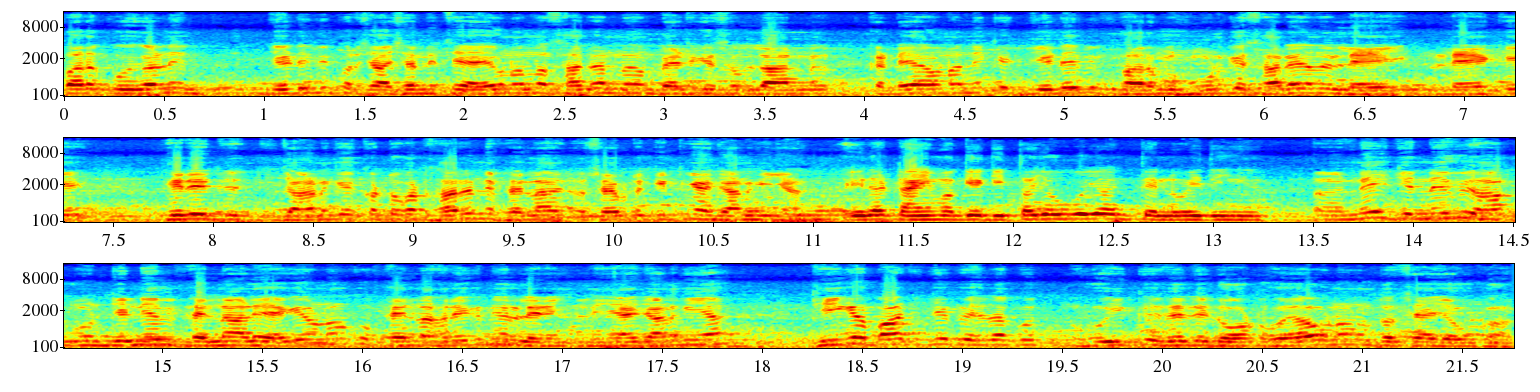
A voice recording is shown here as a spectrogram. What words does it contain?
ਪਰ ਕੋਈ ਗੱਲ ਨਹੀਂ, ਜਿਹੜੇ ਵੀ ਪ੍ਰਸ਼ਾਸਨ ਇੱਥੇ ਆਏ, ਉਹਨਾਂ ਨਾਲ ਸਾਰਿਆਂ ਨਾਲ ਬੈਠ ਕੇ ਸੰਵਿਧਾਨ ਕੱਢਿਆ। ਉਹਨਾਂ ਨੇ ਕਿ ਜਿਹੜੇ ਵੀ ਫਾਰਮ ਹੋਣਗੇ, ਸਾਰਿਆਂ ਨੂੰ ਲੈ ਲੈ ਕੇ ਫਿਰ ਇਹ ਜ- ਜਾਣਗੇ ਘੱਟੋ ਘੱਟ ਸਾਰਿਆਂ ਨੇ ਫੈਲਾਂ ਅਸੈਪਟ ਕੀਤੀਆਂ ਜਾਣਗੀਆਂ। ਇਹਦਾ ਟਾਈਮ ਅੱਗੇ ਕੀਤਾ ਜਾਊਗਾ ਜਾਂ 3 ਵਜੇ ਦੀ ਹੈ ਅ, ਨਹੀਂ ਜਿੰਨੇ ਵੀ ਹਾਂ- ਹੁਣ ਜਿੰਨੇ ਵੀ ਫੈਲਾਂ ਵਾਲੇ ਹੈਗੇ ਉਹਨਾਂ ਕੋਲ ਫੈਲਾਂ ਹਰੇਕ ਦੀਆਂ ਲੈ ਲਈਆਂ ਜਾਣਗੀਆਂ। ਠੀਕ ਹੈ ਬਾਅਦ 'ਚ ਜੇ ਕਿਸੇ ਦਾ ਕੋਈ ਹੋਈ ਕਿਸੇ ਦੇ ਡਾਟ ਹੋਇਆ ਉਹਨਾਂ ਨੂੰ ਦੱਸਿਆ ਜਾਊਗਾ।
